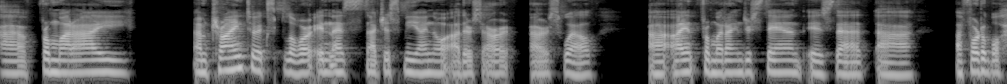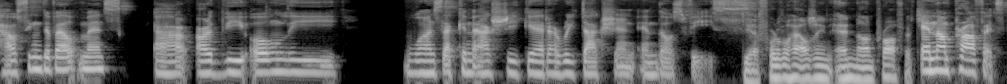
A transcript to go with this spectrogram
uh, from what I I'm trying to explore, and that's not just me. I know others are are as well. Uh, I from what I understand is that uh, affordable housing developments uh, are the only ones that can actually get a reduction in those fees. Yeah, affordable housing and nonprofits. And nonprofits.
